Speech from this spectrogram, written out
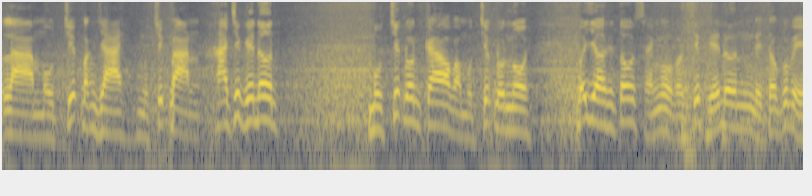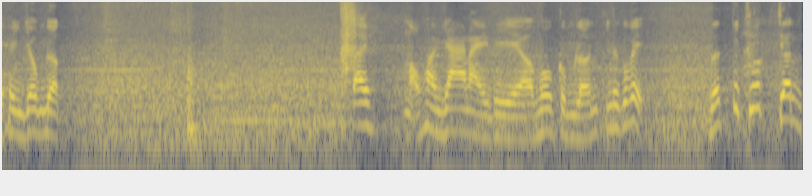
là một chiếc băng dài, một chiếc bàn, hai chiếc ghế đơn, một chiếc đôn cao và một chiếc đôn ngồi. Bây giờ thì tôi sẽ ngồi vào chiếc ghế đơn để cho quý vị hình dung được đây. Mẫu hoàng gia này thì ờ, vô cùng lớn. Kính thưa quý vị với kích thước chân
